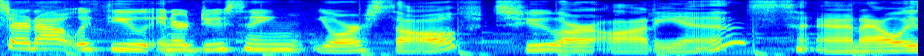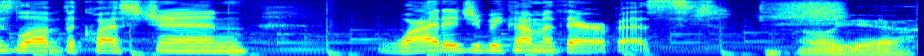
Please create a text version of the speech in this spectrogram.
start out with you introducing yourself to our audience. And I always love the question why did you become a therapist? Oh, yeah.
